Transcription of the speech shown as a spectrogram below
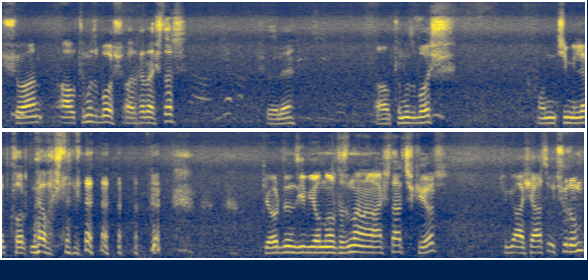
Şu an altımız boş arkadaşlar. Şöyle altımız boş. Onun için millet korkmaya başladı. Gördüğünüz gibi yolun ortasından ağaçlar çıkıyor. Çünkü aşağısı uçurum.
